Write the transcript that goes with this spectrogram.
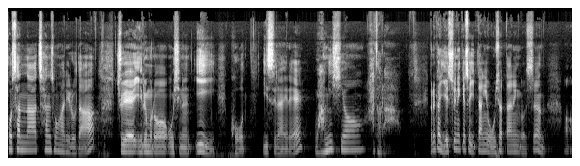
호산나 찬송하리로다 주의 이름으로 오시는 이 곧 이스라엘의 왕이시여 하더라. 그러니까 예수님께서 이 땅에 오셨다는 것은 어,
